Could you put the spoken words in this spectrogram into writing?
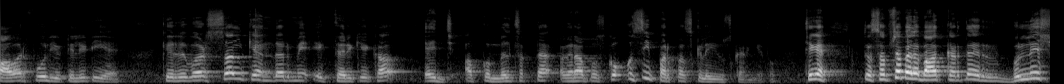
पावरफुल यूटिलिटी है कि रिवर्सल के अंदर में एक तरीके का एज आपको मिल सकता है अगर आप उसको उसी पर्पस के लिए यूज़ करेंगे तो। ठीक है? तो सबसे पहले बात करते हैं बुलिश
